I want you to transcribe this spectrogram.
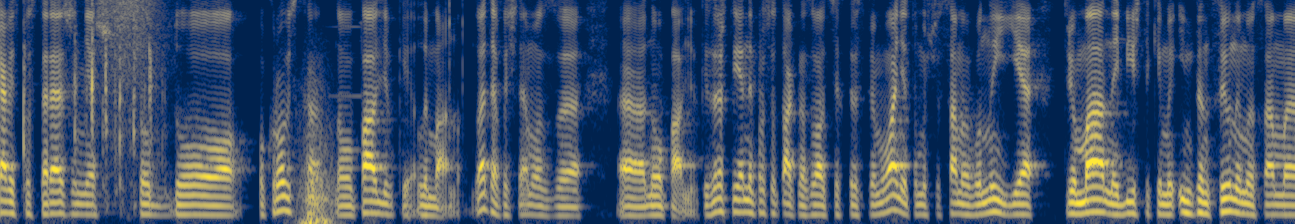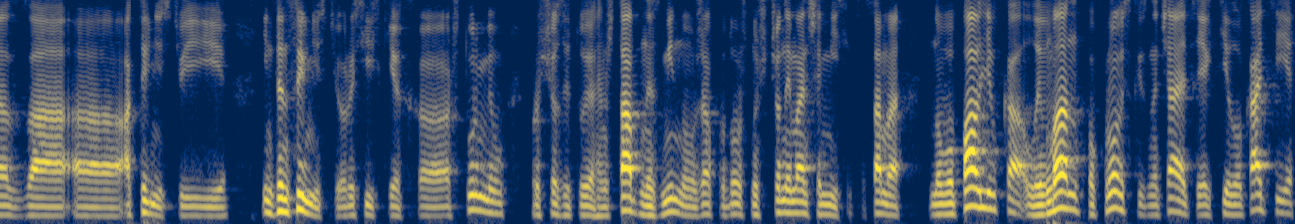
цікаві спостереження щодо Покровська, Новопавлівки, Лиману. Давайте почнемо з е, Новопавлівки. Зрештою, я не просто так назвав цих три спрямування, тому що саме вони є трьома найбільш такими інтенсивними саме за е, активністю і інтенсивністю російських е, штурмів, про що звітує генштаб незмінно вже впродовж ну щонайменше місяця. Саме Новопавлівка, Лиман, Покровськ відзначаються як ті локації,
